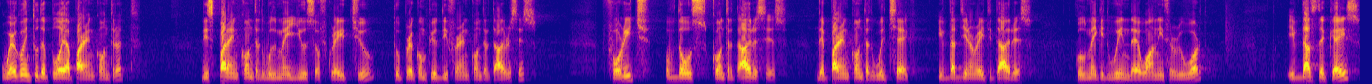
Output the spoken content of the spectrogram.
we're going to deploy a parent contract. This parent contract will make use of Create 2 to pre-compute different contract addresses. For each of those contract addresses, the parent contract will check if that generated address could make it win the one ether reward. If that's the case,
